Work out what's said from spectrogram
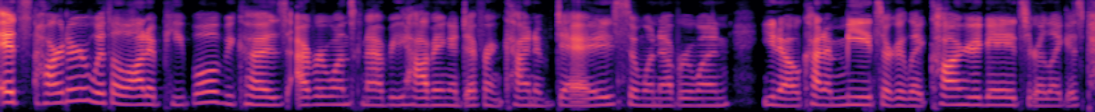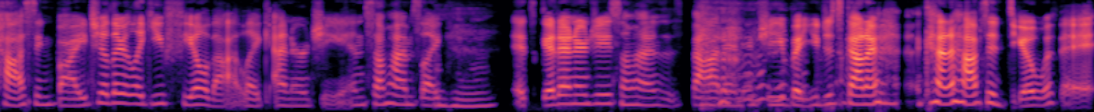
it's harder with a lot of people because everyone's going to be having a different kind of day. So when everyone, you know, kind of meets or like congregates or like is passing by each other, like you feel that like energy. And sometimes like Mhm. it's good energy, sometimes it's bad energy, but you just gotta kind of have to deal with it.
